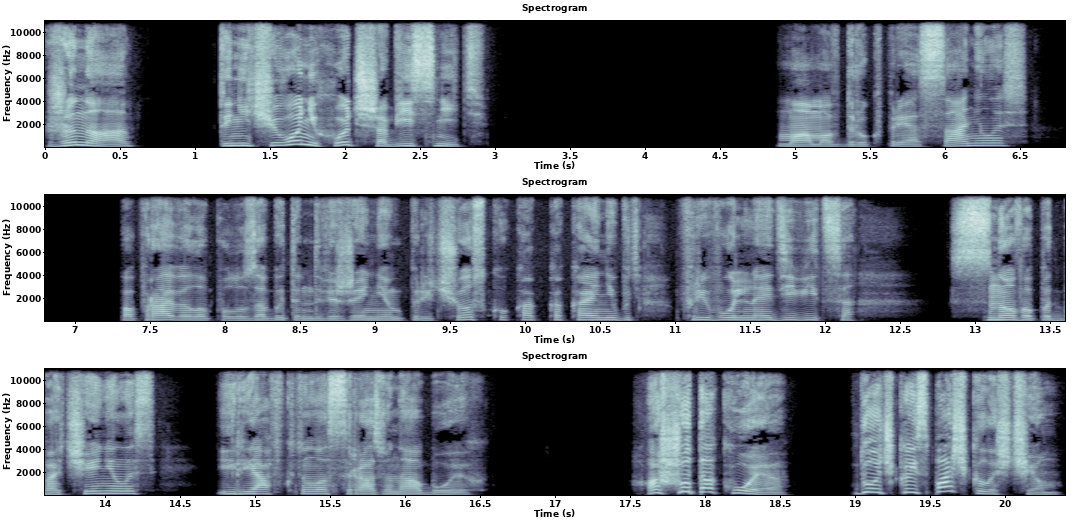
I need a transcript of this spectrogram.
«Жена, ты ничего не хочешь объяснить?» Мама вдруг приосанилась, поправила полузабытым движением прическу, как какая-нибудь фривольная девица, снова подбоченилась и рявкнула сразу на обоих. «А что такое? Дочка испачкалась чем?»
